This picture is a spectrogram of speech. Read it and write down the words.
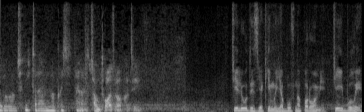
이제 무시하지 열차 타고 또 이동을 했던 거. 그 사람들과 컴퓨터랑 것이다. 처음부터 마지막까지. Ті люди, з якими я був на поромі, ті й були,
